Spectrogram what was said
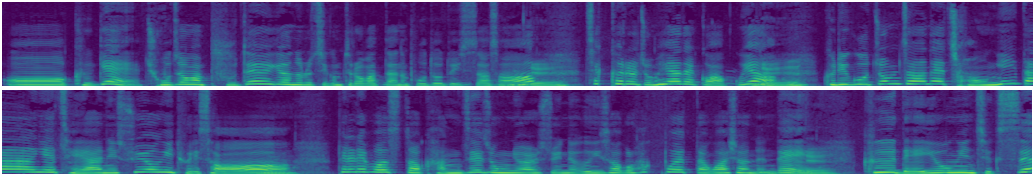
어, 그게 조정한 부대 의견으로 지금 들어갔다는 보도도 있어서 네. 체크를 좀 해야 될 것 같고요. 네. 그리고 좀 전에 정의당의 제안이 수용이 돼서 음. 필리버스터 강제 종료할 수 있는 의석을 확보했다고 하셨는데 네. 그 내용인 즉슨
